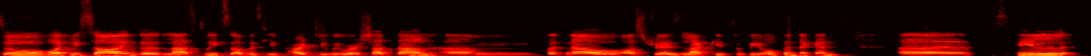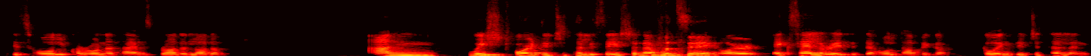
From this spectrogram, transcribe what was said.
so what we saw in the last weeks, obviously, partly we were shut down, um, but now Austria is lucky to be opened again. Uh, still, this whole Corona times brought a lot of unwished for digitalization, I would say, or accelerated the whole topic of going digital and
